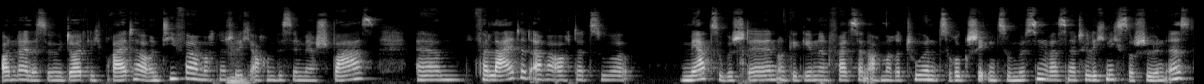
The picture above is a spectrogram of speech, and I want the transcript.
online ist irgendwie deutlich breiter und tiefer, macht natürlich mhm. auch ein bisschen mehr Spaß, ähm, verleitet aber auch dazu, mehr zu bestellen und gegebenenfalls dann auch mal Retouren zurückschicken zu müssen, was natürlich nicht so schön ist.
